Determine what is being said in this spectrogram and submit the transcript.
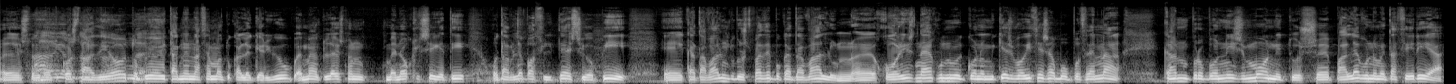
ε, στο Α, δημοτικό για το στάδιο, Ταρτάν, το ναι. οποίο ήταν ένα θέμα του καλοκαιριού. Εμένα τουλάχιστον με ενόχλησε γιατί όταν βλέπω αθλητές οι οποίοι ε, καταβάλουν την προσπάθεια που καταβάλουν ε, χωρίς να έχουν οικονομικές βοήθειες από πουθενά, κάνουν προπονήσεις μόνοι τους, ε, παλεύουν με τα θηρία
